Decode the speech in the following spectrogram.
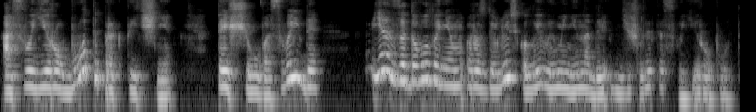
А свої роботи практичні те, що у вас вийде, я з задоволенням роздивлюсь, коли ви мені надішлете свої роботи.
